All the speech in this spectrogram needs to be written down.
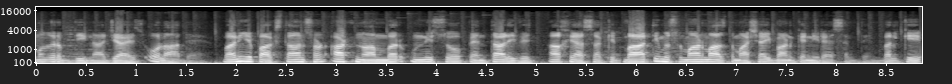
مغرب دی ناجائز اولاد ہے۔ بانی پاکستان سن 8 نومبر 1945 وچ آخیاسا کہ بھارتی مسلمان ماز تماشائی بن کے نہیں رہ سکتے بلکہ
